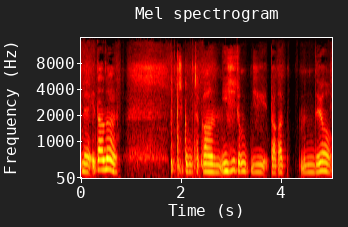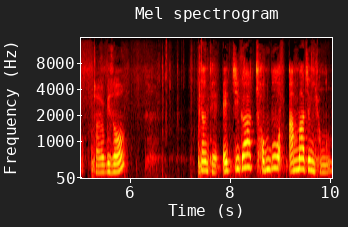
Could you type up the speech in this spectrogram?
네 일단은 지금 잠깐 이시정지 나갔는데요. 자 여기서 이 상태. 엣지가 전부 안 맞은 경우.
